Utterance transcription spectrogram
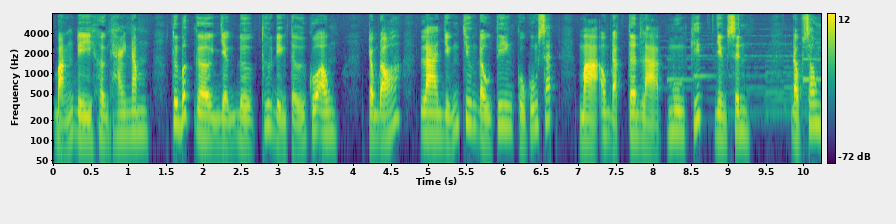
Bẵng đi hơn hai năm, tôi bất ngờ nhận được thư điện tử của ông – trong đó là những chương đầu tiên của cuốn sách mà ông đặt tên là Muôn kiếp nhân sinh. Đọc xong,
